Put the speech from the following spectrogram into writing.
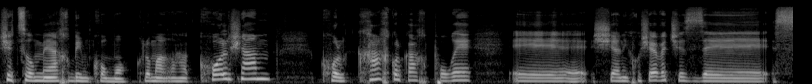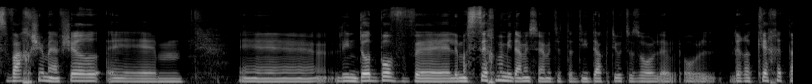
שצומח במקומו. כלומר, הכל שם כל כך כל כך פורה, אה, שאני חושבת שזה סבך שמאפשר אה, אה, לנדוד בו ולמסך במידה מסוימת את הדידקטיות הזו, או לרכך את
